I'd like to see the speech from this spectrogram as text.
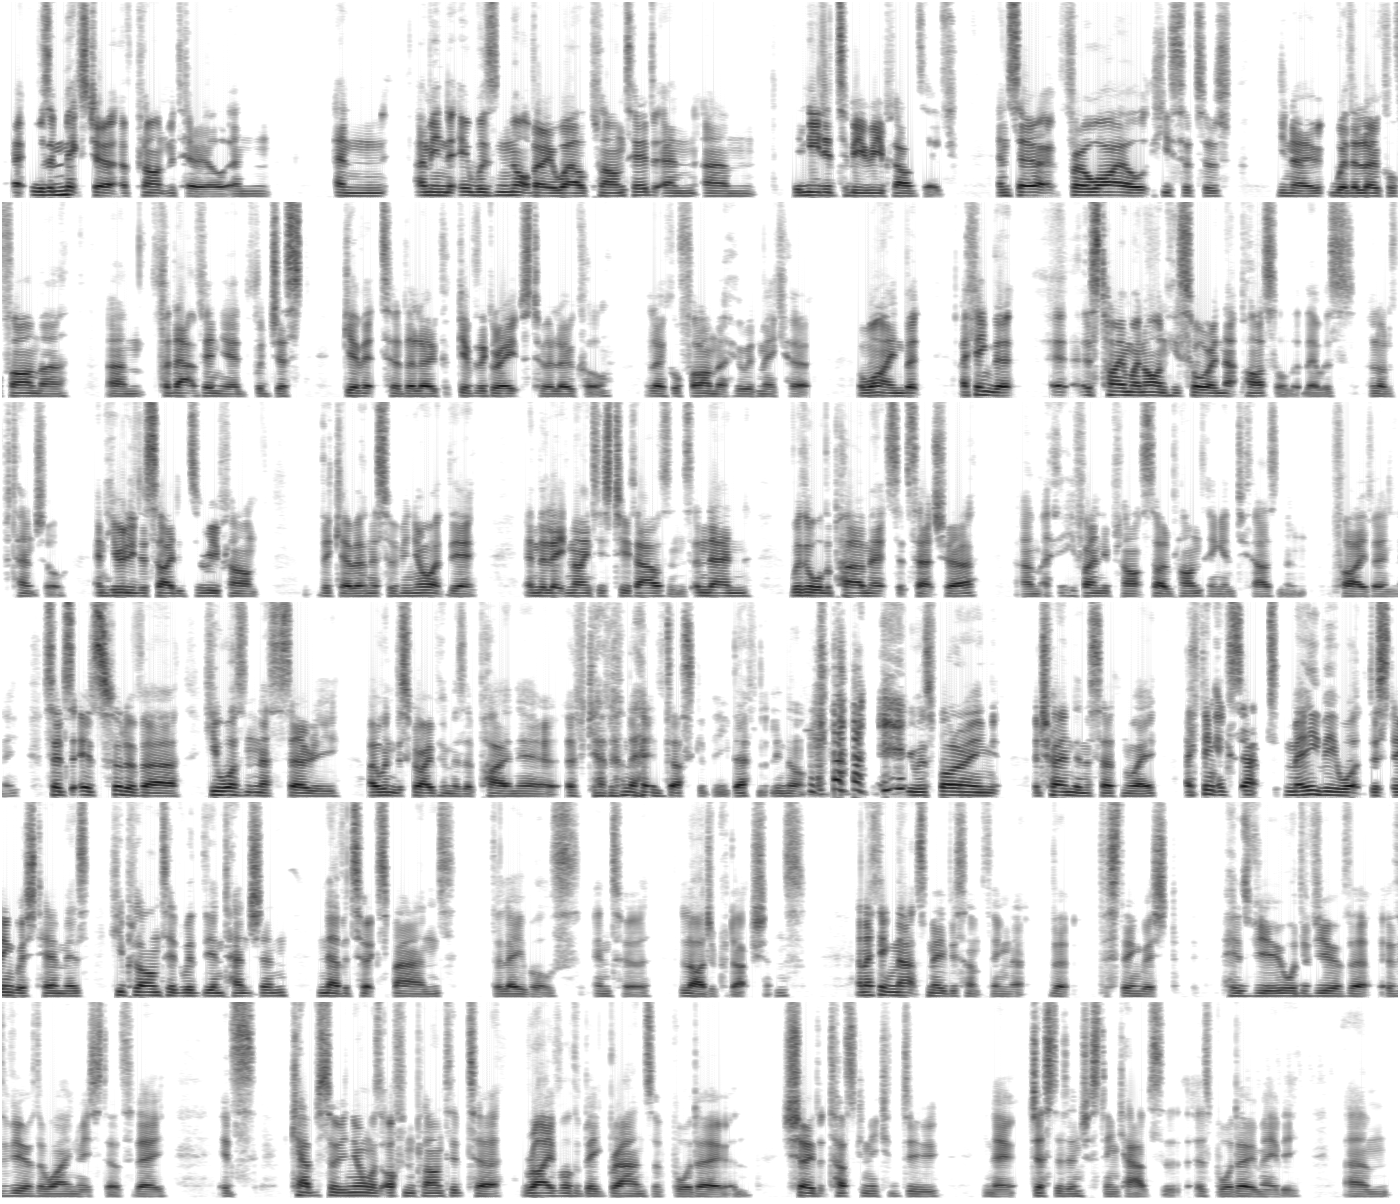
it was a mixture of plant material and and i mean it was not very well planted and um it needed to be replanted and so for a while he sort of you know with a local farmer um, for that vineyard would just give it to the local, give the grapes to a local a local farmer who would make a, a wine. But I think that as time went on, he saw in that parcel that there was a lot of potential, and he really decided to replant the Cabernet Sauvignon at the in the late nineties, two thousands, and then with all the permits, etc. Um, I think he finally plant, started planting in two thousand and five only. So it's it's sort of uh, he wasn't necessarily. I wouldn't describe him as a pioneer of Cabernet in Tuscany. Definitely not. he was following a trend in a certain way. I think, except maybe what distinguished him is he planted with the intention never to expand the labels into larger productions. And I think that's maybe something that, that distinguished his view or the view of the the view of the winery still today. It's Cab Sauvignon was often planted to rival the big brands of Bordeaux and show that Tuscany could do, you know, just as interesting cabs as Bordeaux maybe. Um,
